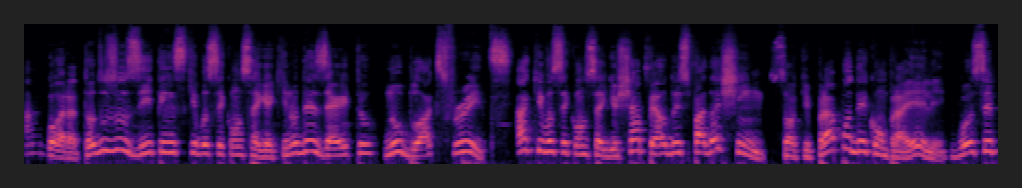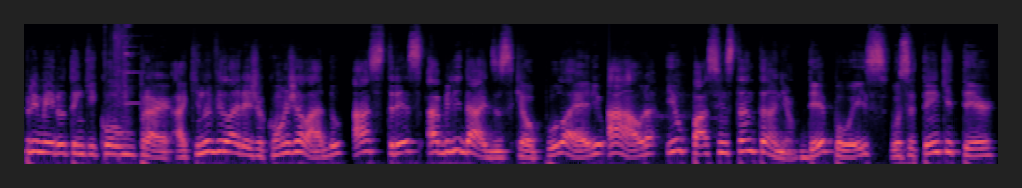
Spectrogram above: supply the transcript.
Agora, todos os itens que você consegue aqui no deserto, no Blocks Aqui você consegue o chapéu do espadachim. Só que para poder comprar ele, você primeiro tem que comprar aqui no vilarejo congelado as três habilidades, que é o pulo aéreo, a aura e o passo instantâneo. Depois, você tem que ter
